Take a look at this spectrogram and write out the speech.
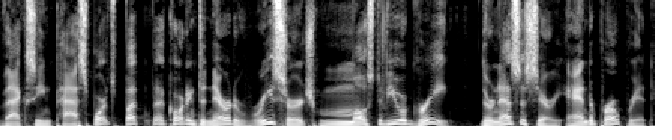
vaccine passports, but according to narrative research, most of you agree they're necessary and appropriate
